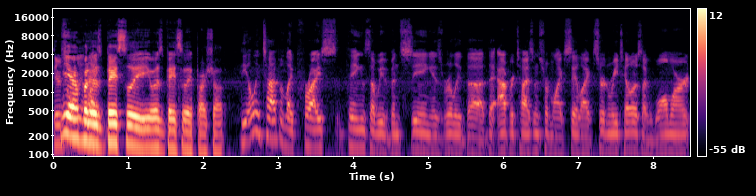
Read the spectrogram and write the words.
There's Yeah, only, but it was basically it was basically a price drop. the only type of like price things that we've been seeing is really the the advertisements from like say like certain retailers like Walmart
